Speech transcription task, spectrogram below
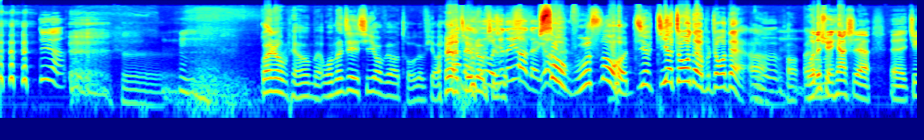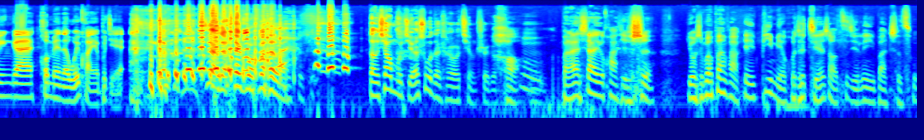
对呀、嗯，观众朋友们，我们这一期要不要投个票，要让听众的，我觉得要的，要的。送不送，接接招待不招待啊嗯？好，我的选项项是，呃，就应该后面的尾款也不结。这有点太过分了。等项目结束的时候，请吃个饭。好，嗯，本来下一个话题是。有什么办法可以避免或者减少自己另一半吃醋？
